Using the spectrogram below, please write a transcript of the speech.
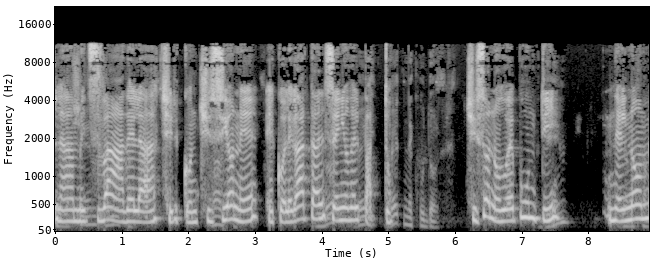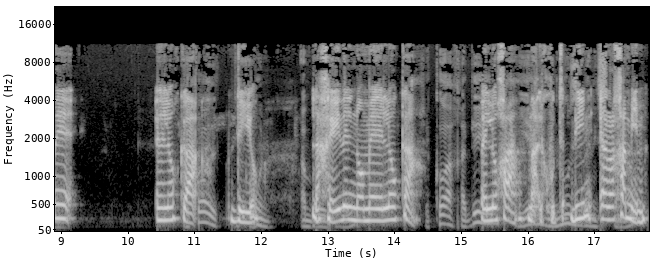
La mitzvah della circoncisione è collegata al segno del patto. Ci sono due punti nel nome Eloka, Dio. La Hei del nome Eloka, Eloha, Malchut, Din e Rahamim.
